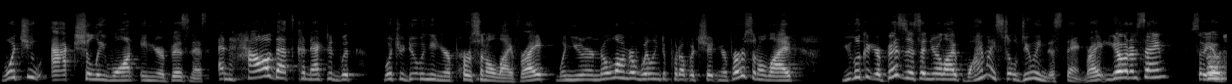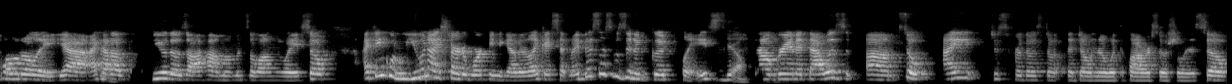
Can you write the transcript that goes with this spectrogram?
what you actually want in your business and how that's connected with what you're doing in your personal life, right? When you're no longer willing to put up with shit in your personal life, you look at your business and you're like, why am I still doing this thing? Right. You get what I'm saying? So oh, totally. Yeah. I had a few of those aha moments along the way. So I think when you and I started working together, like I said, my business was in a good place. Yeah. Now, granted, that was um, so I just for those don't, that don't know what the flower social is. So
